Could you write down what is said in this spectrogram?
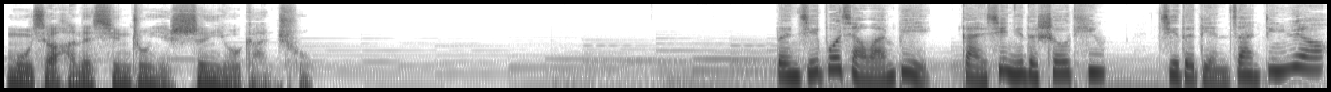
穆萧寒的心中也深有感触。本集播讲完毕，感谢您的收听，记得点赞订阅哦。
